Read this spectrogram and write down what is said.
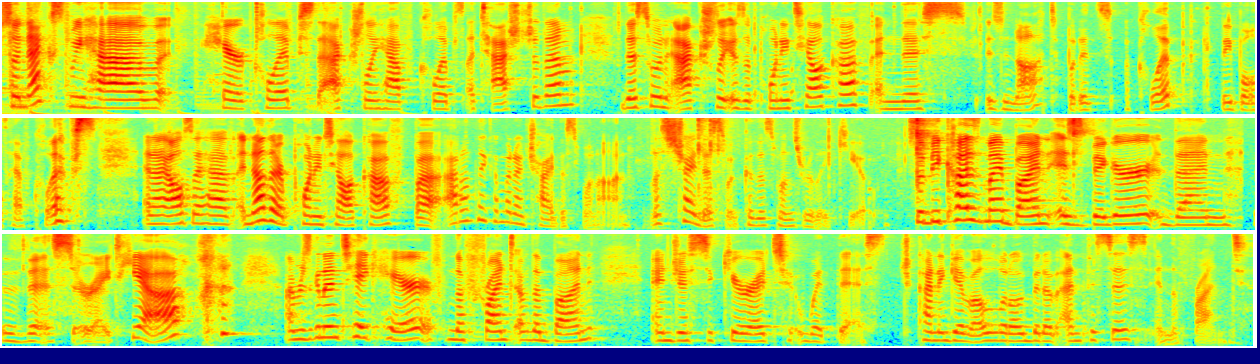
so next we have hair clips that actually have clips attached to them. This one actually is a ponytail cuff and this is not, but it's a clip. They both have clips. And I also have another ponytail cuff, but I don't think I'm gonna try this one on. Let's try this one because this one's really cute. So because my bun is bigger than this right here, I'm just gonna take hair from the front of the bun and just secure it with this to kind of give a little bit of emphasis in the front.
